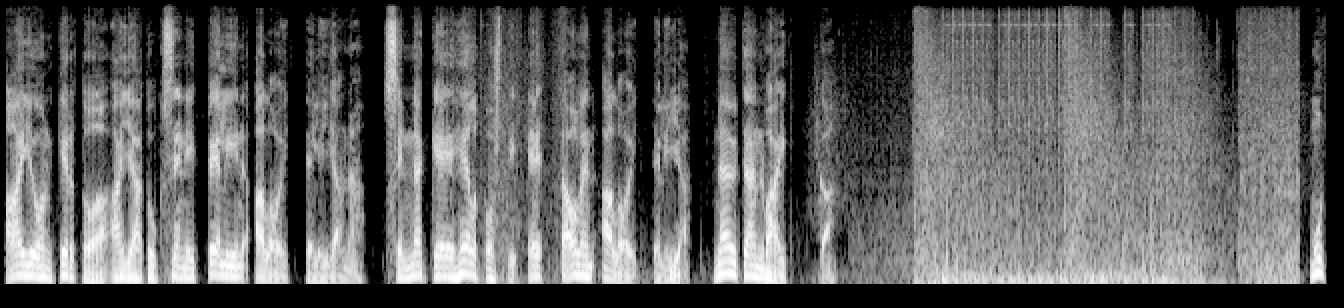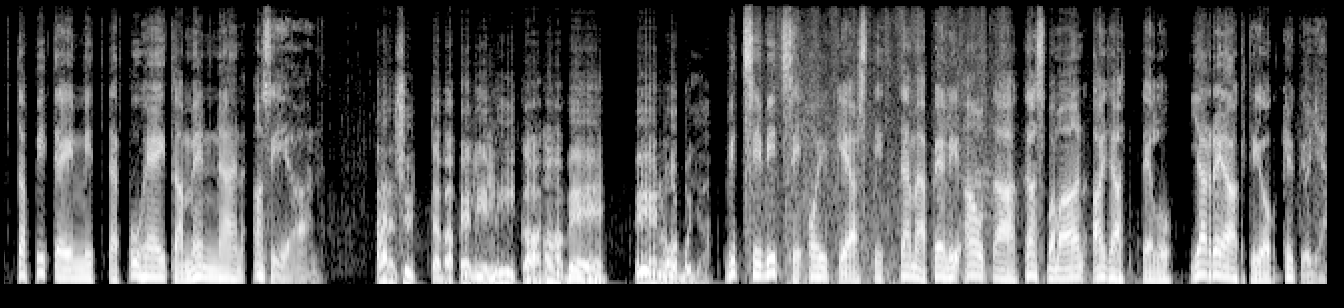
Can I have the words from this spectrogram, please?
Aion kertoa ajatukseni pelin aloittelijana. Se näkee helposti, että olen aloittelija. Näytän vaikka. Mutta piteimmittä puheita mennään asiaan. Vitsi vitsi oikeasti tämä peli auttaa kasvamaan ajattelu- ja reaktiokykyjä.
